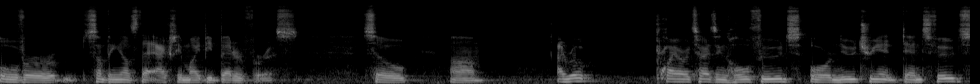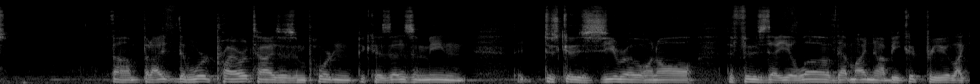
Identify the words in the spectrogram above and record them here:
over something else that actually might be better for us. So, um, I wrote prioritizing whole foods or nutrient dense foods. Um, but I, the word prioritize is important because that doesn't mean that just goes zero on all the foods that you love that might not be good for you, like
